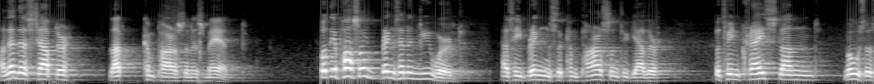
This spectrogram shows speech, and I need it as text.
And in this chapter, that comparison is made. But the apostle brings in a new word as he brings the comparison together between Christ and Moses.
